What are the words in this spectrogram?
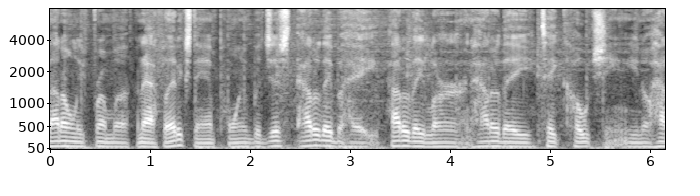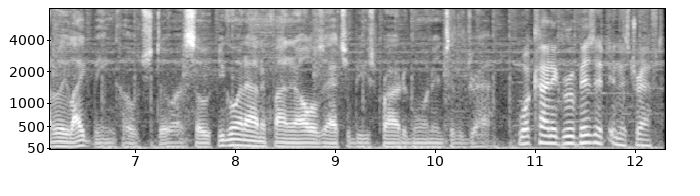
not only from a, an athletic standpoint, but just how do they behave? How do they learn? How do they take coaching? You know, how do they like being coached? Uh, so you're going out and finding all those attributes prior to going into the draft. What kind of group is it in this draft?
